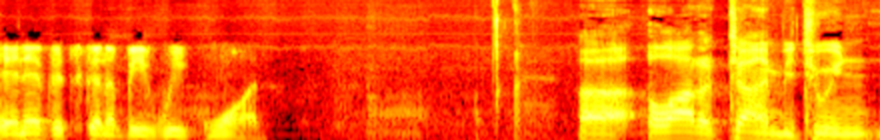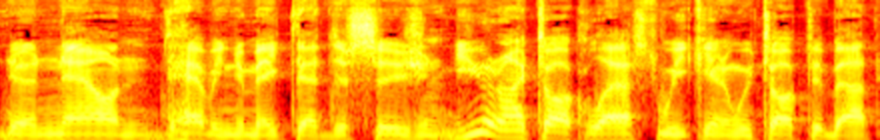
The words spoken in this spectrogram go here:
and if it's going to be week one uh, a lot of time between uh, now and having to make that decision. You and I talked last weekend, and we talked about,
